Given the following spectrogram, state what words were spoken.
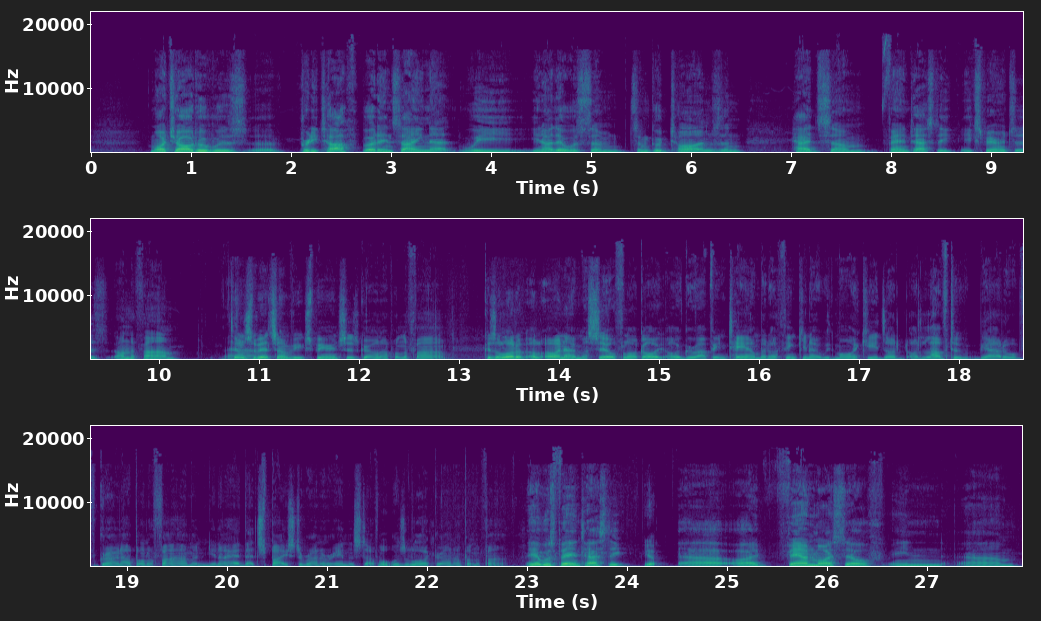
my childhood was uh, pretty tough, but in saying that, we, you know, there was some some good times and had some fantastic experiences on the farm. Tell us Um, about some of your experiences growing up on the farm. Because a lot of I know myself, like I, I grew up in town, but I think you know with my kids, I'd I'd love to be able to have grown up on a farm and you know had that space to run around and stuff. What was it like growing up on the farm? It was fantastic. Yep. Uh, I found myself in um,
